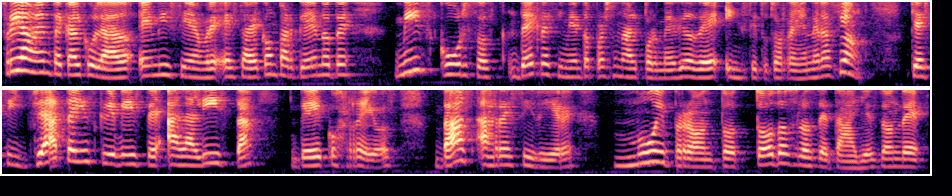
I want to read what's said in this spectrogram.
Fríamente calculado, en diciembre estaré compartiéndote mis cursos de crecimiento personal por medio de Instituto Regeneración, que si ya te inscribiste a la lista de correos, vas a recibir muy pronto todos los detalles donde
